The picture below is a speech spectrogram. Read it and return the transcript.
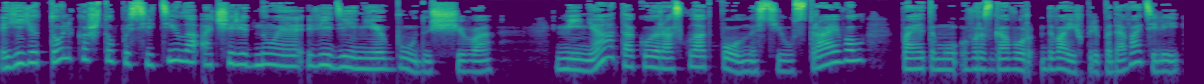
ее только что посетило очередное видение будущего. Меня такой расклад полностью устраивал, поэтому в разговор двоих преподавателей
